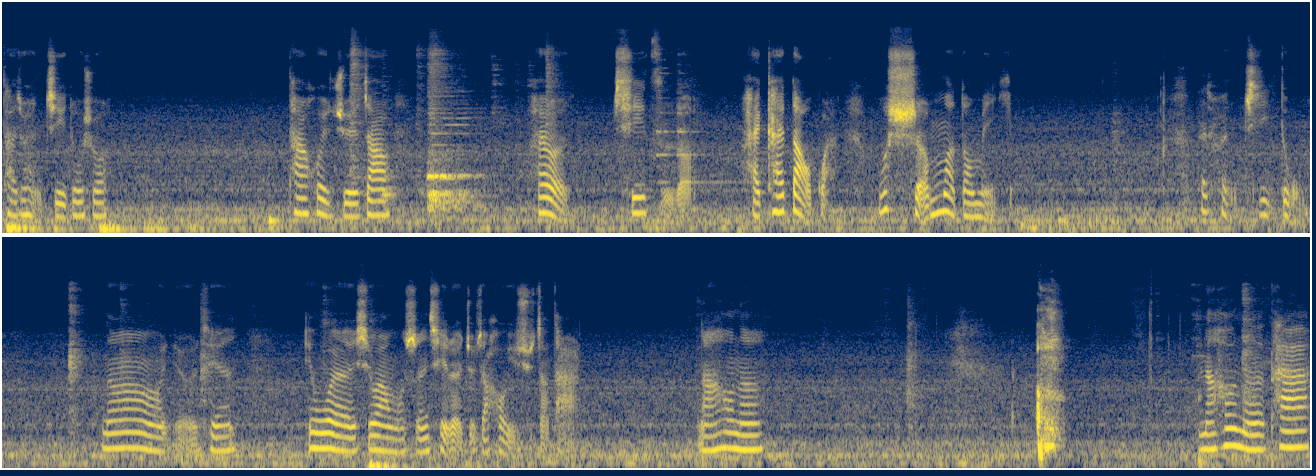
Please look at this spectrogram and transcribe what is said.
他就很嫉妒说。他会绝招，还有妻子的，还开道馆，我什么都没有，他就很嫉妒。那有一天，因为希望我生气了，就叫后羿去找他。然后呢，然后呢，他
